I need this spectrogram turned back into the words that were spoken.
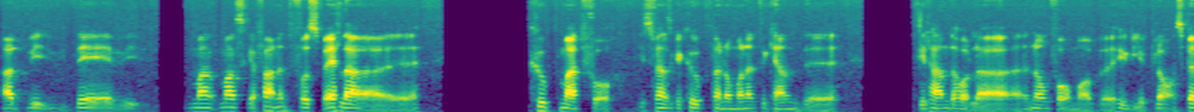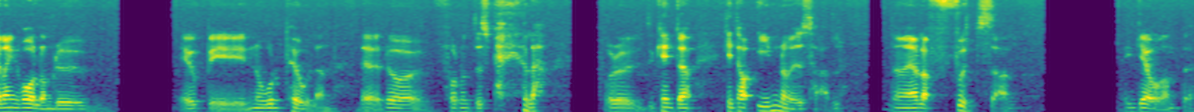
Att vi, det vi, man, man ska fan inte få spela eh, cupmatcher i Svenska cupen om man inte kan eh, tillhandahålla någon form av eh, hygglig plan. Spelar ingen roll om du är uppe i Nordpolen. Det, då får du inte spela. Du, du kan inte, kan inte ha inomhushall. Någon jävla futsal. Det går inte.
